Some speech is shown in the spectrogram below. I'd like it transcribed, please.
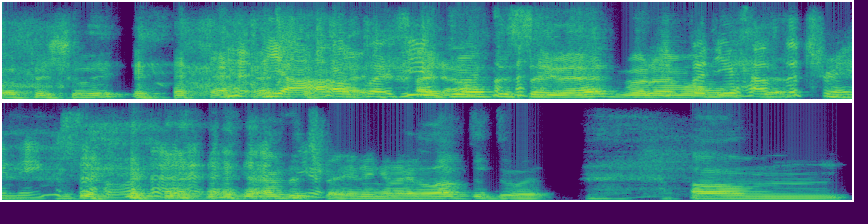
officially. yeah, but I, I do have to say that, but I'm. but you have there. the training, so I have the training, and I love to do it. Um,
